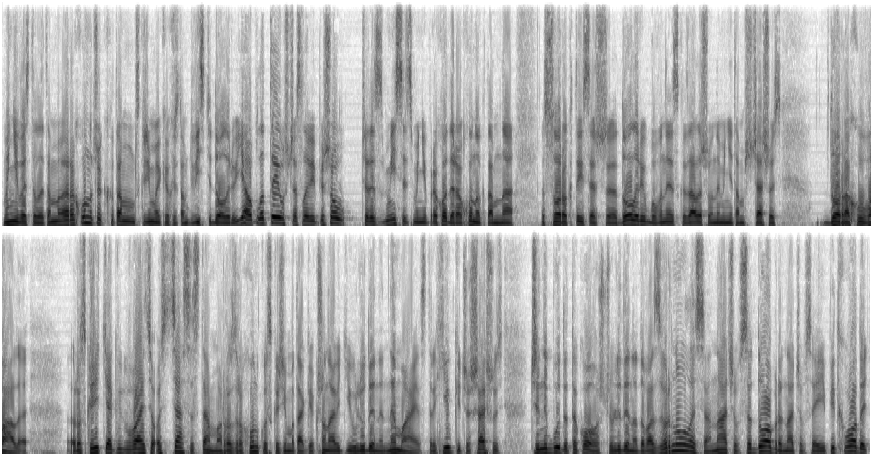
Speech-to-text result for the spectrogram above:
мені виставили там рахуночок, там, скажімо, якихось там 200 доларів. Я оплатив, щасливий пішов. Через місяць мені приходить рахунок там на 40 тисяч доларів, бо вони сказали, що вони мені там ще щось дорахували. Розкажіть, як відбувається ось ця система розрахунку, скажімо так, якщо навіть і у людини немає страхівки чи ще щось, чи не буде такого, що людина до вас звернулася, наче все добре, наче все їй підходить,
